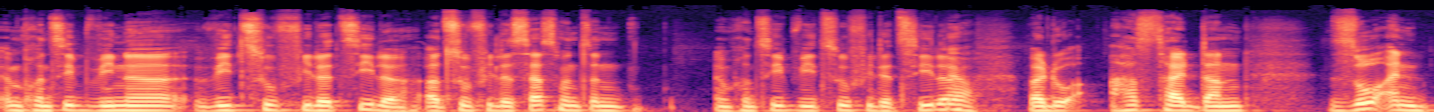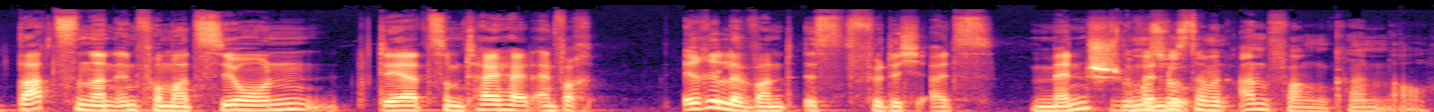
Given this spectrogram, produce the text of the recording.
im Prinzip wie eine wie zu viele Ziele. Also zu viele Assessments sind im Prinzip wie zu viele Ziele, Ja. weil du hast halt dann so einen Batzen an Informationen, der zum Teil halt einfach irrelevant ist für dich als Mensch. Du musst was damit anfangen können auch.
